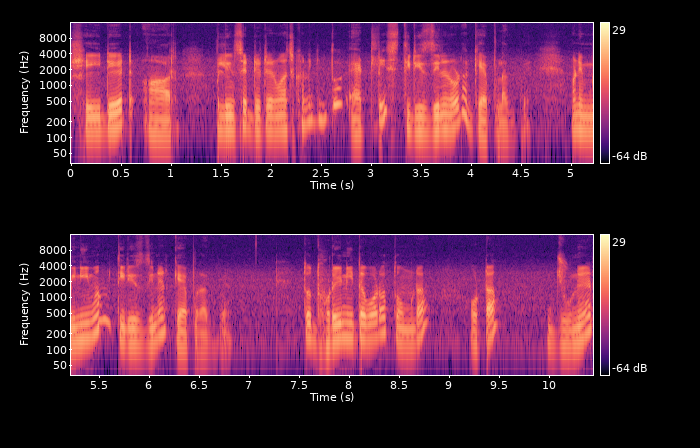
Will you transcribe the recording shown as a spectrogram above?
সেই ডেট আর ফিলিমসের ডেটের মাঝখানে কিন্তু অ্যাটলিস্ট তিরিশ দিনের ওরা গ্যাপ লাগবে। মানে মিনিমাম তিরিশ দিনের গ্যাপ রাখবে তো ধরেই নিতে পারো তোমরা ওটা জুনের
